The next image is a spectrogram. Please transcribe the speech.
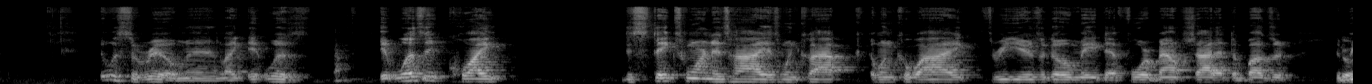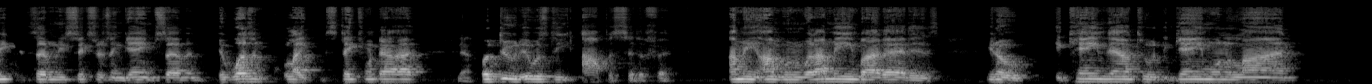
It was surreal, man. Like it was. It wasn't quite. The stakes weren't as high as when Ka- when Kawhi three years ago made that four bounce shot at the buzzer to Sure. beat the 76ers in game seven. It wasn't like the stakes weren't that high. No. But dude, it was the opposite effect. I mean, I mean, what I mean by that is, you know, it came down to it, the game on the line.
